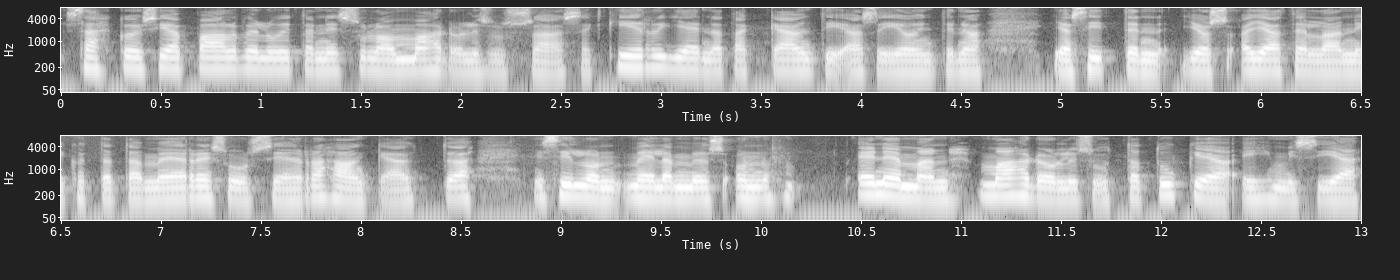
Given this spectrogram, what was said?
sähköisiä palveluita, niin sulla on mahdollisuus saada se kirjeenä tai käyntiasiointina. Ja sitten jos ajatellaan niin tätä meidän resurssien rahan käyttöä, niin silloin meillä myös on enemmän mahdollisuutta tukea ihmisiä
